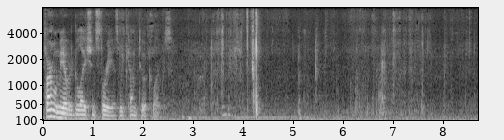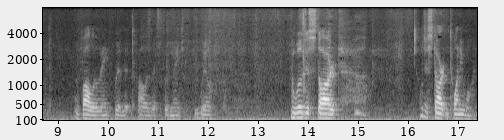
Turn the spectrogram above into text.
Turn with me over to Galatians 3 as we come to a close. And follow me with it. Follow this with me, if you will. And we'll just start. We'll just start in 21.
